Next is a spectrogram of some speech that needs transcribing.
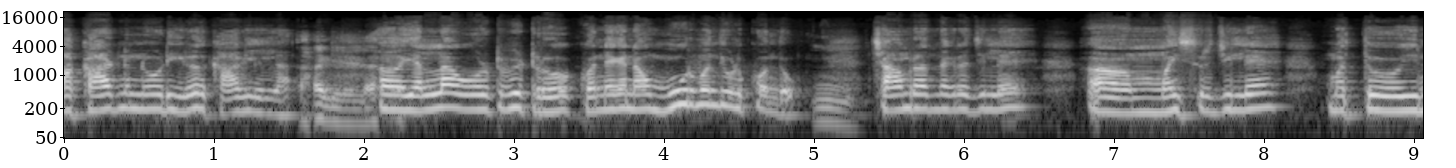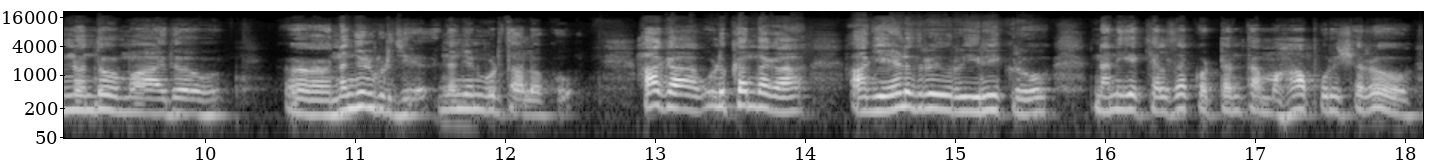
ಆ ಕಾಡನ್ನ ನೋಡಿ ಇರೋದಕ್ಕಾಗಲಿಲ್ಲ ಎಲ್ಲ ಹೊರಟು ಬಿಟ್ರು ಕೊನೆಗೆ ನಾವು ಮೂರು ಮಂದಿ ಉಳ್ಕೊಂಡು ಚಾಮರಾಜನಗರ ಜಿಲ್ಲೆ ಮೈಸೂರು ಜಿಲ್ಲೆ ಮತ್ತು ಇನ್ನೊಂದು ಮ ಇದು ನಂಜನಗೂಡು ಜಿಲ್ಲೆ ನಂಜನಗೂಡು ತಾಲೂಕು. ಆಗ ಉಳ್ಕೊಂಡಾಗ ಆಗ ಹೇಳಿದ್ರು ಇವರು ಹಿರೀಕರು ನನಗೆ ಕೆಲಸ ಕೊಟ್ಟಂಥ ಮಹಾಪುರುಷರು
